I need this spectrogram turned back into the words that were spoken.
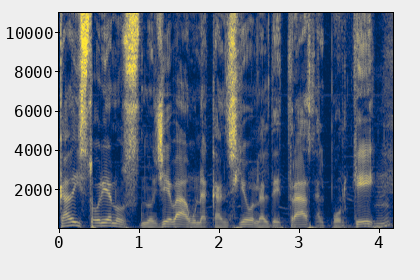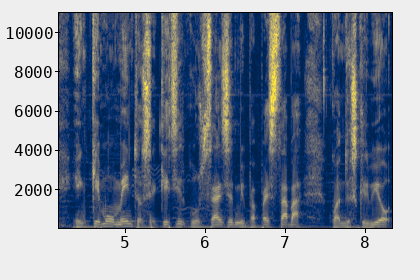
Cada historia nos, nos lleva a una canción, al detrás, al por qué, en qué momentos, en qué circunstancias mi papá estaba cuando escribió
